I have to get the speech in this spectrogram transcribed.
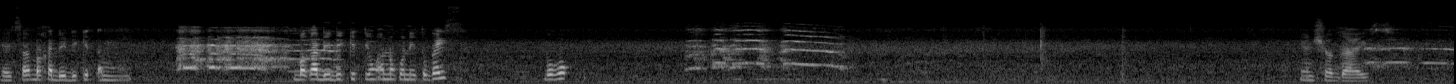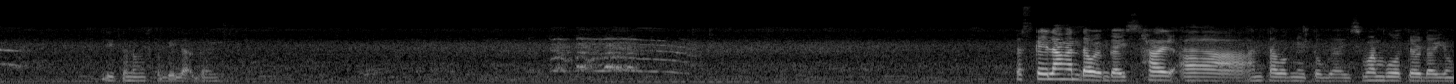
Guys, ha, baka didikit ang, baka didikit yung ano ko nito, guys. Buhok. Yan siya guys. Dito naman sa kabila guys. Tapos kailangan daw guys, high, uh, ang tawag nito guys, warm water daw yung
